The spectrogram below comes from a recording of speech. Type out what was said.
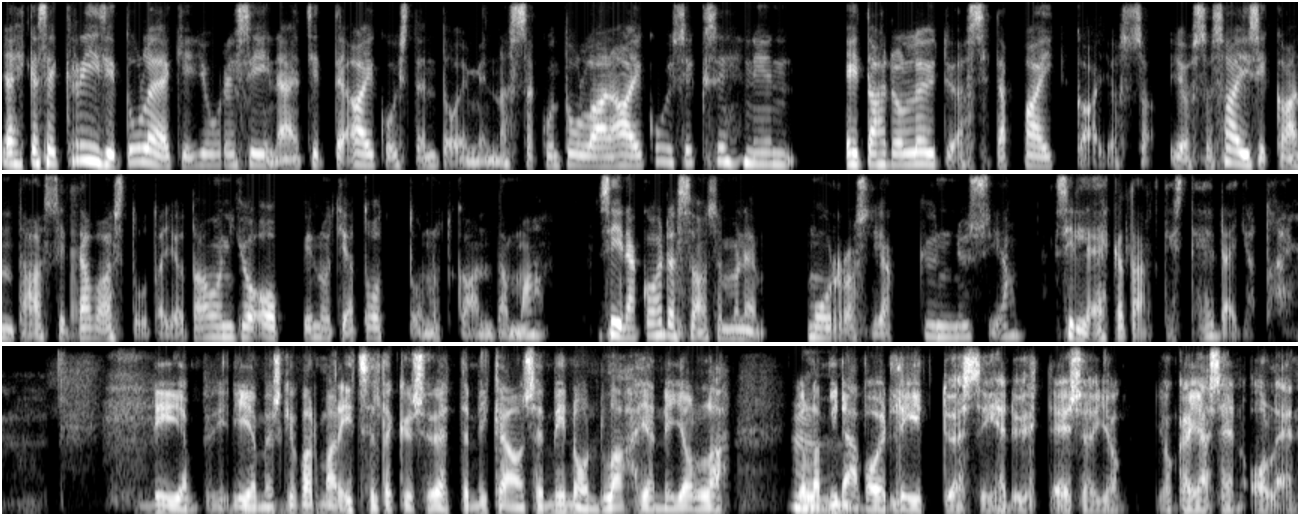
Ja ehkä se kriisi tuleekin juuri siinä, että sitten aikuisten toiminnassa, kun tullaan aikuisiksi, niin ei tahdo löytyä sitä paikkaa, jossa, jossa saisi kantaa sitä vastuuta, jota on jo oppinut ja tottunut kantamaan. Siinä kohdassa on semmoinen murros ja kynnys ja sille ehkä tarvitsisi tehdä jotain. Niin, ja, ja myöskin varmaan itseltä kysyä, että mikä on se minun lahjani, jolla, jolla mm. minä voin liittyä siihen yhteisöön, jonka jäsen olen.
